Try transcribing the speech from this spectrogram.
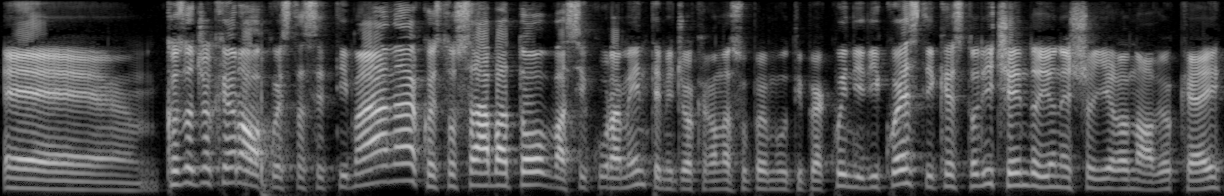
Eh, cosa giocherò questa settimana? Questo sabato va sicuramente mi giocherò una super multiplayer. Quindi di questi che sto dicendo io ne sceglierò 9, ok?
